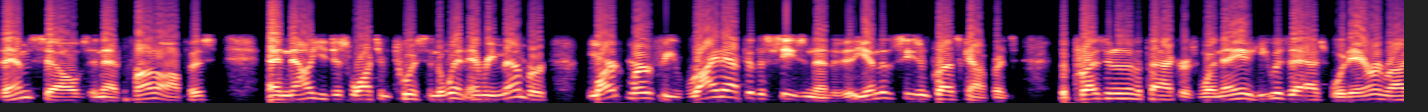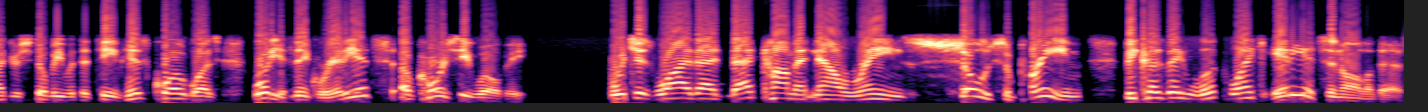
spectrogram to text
themselves in that front office. And now you just watch them twist in the wind. And remember, Mark Murphy, right after the season ended, at the end of the season press conference, the president of the Packers, when they he was asked, would Aaron Rodgers still be with the team? His quote was, What do you think? We're idiots? Of course he will be. Which is why that, that comment now reigns so supreme because they look like idiots in all of this.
